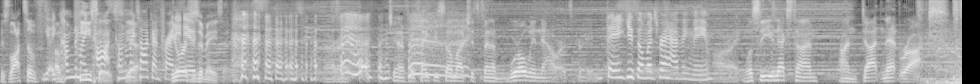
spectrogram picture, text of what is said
There's lots of, Yeah, of come to my talk. Come to my talk on Friday, Yours dude. is amazing. All right, Jennifer, thank you so much. It's been a whirlwind hour. It's great. Thank you so much for having me. All right. We'll see you next time on .NET Rocks.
